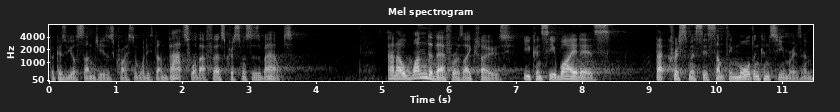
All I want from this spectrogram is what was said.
because of your Son, Jesus Christ, and what He's done. That's what that first Christmas is about. And I wonder, therefore, as I close, you can see why it is that Christmas is something more than consumerism.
